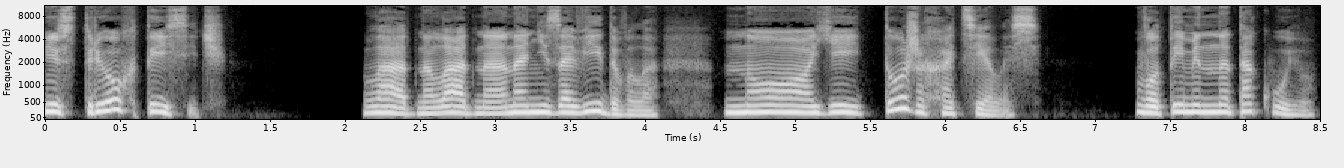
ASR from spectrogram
из трех тысяч. Ладно, ладно, она не завидовала, но ей тоже хотелось. Вот именно такую,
